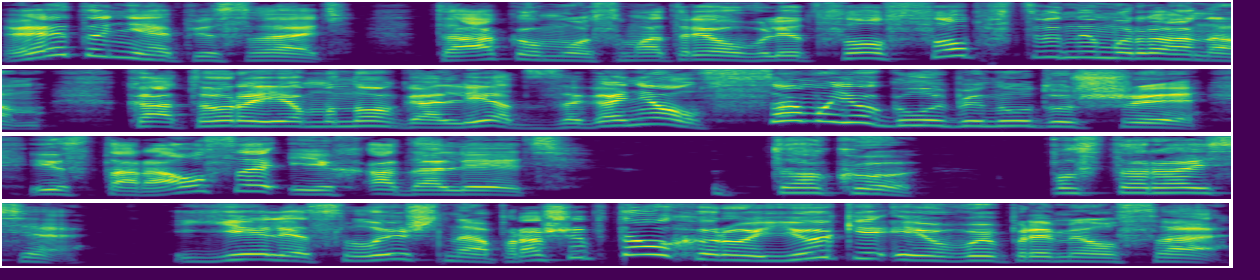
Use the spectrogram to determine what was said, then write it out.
это не описать. Такому смотрел в лицо собственным ранам, которые много лет загонял в самую глубину души и старался их одолеть. «Таку, постарайся», Еле слышно прошептал Харуюки и выпрямился.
